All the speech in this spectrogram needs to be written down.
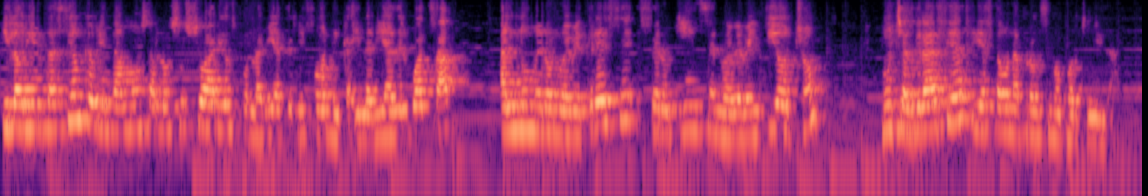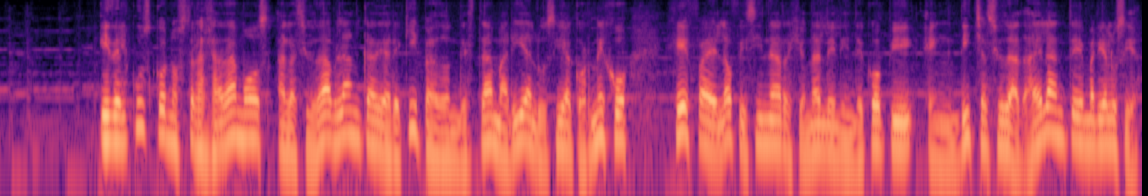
y la orientación que brindamos a los usuarios por la vía telefónica y la vía del WhatsApp al número 913-015-928 Muchas gracias y hasta una próxima oportunidad. Y del Cusco nos trasladamos a la ciudad blanca de Arequipa, donde está María Lucía Cornejo, jefa de la oficina regional del Indecopi en dicha ciudad. Adelante, María Lucía.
